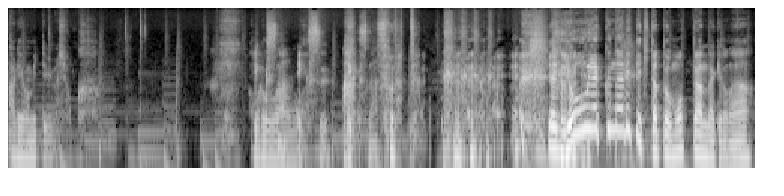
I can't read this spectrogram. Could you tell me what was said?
あれを見てみましょうか。X なフォロワー、を X。X な。そうだった。いや、ようやく慣れてきたと思ったんだけどな、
